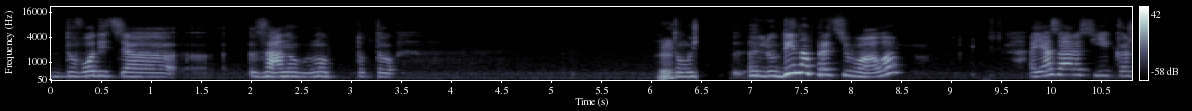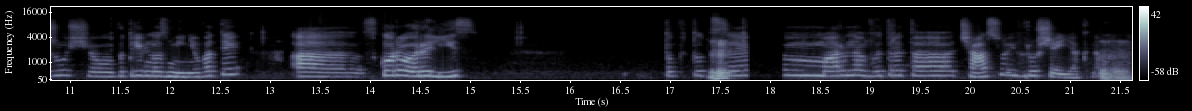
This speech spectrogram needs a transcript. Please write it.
доводиться заново. Ну тобто, mm. тому що людина працювала, а я зараз їй кажу, що потрібно змінювати. а Скоро реліз. Тобто, це марна витрата часу і грошей, як на мене. Угу.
